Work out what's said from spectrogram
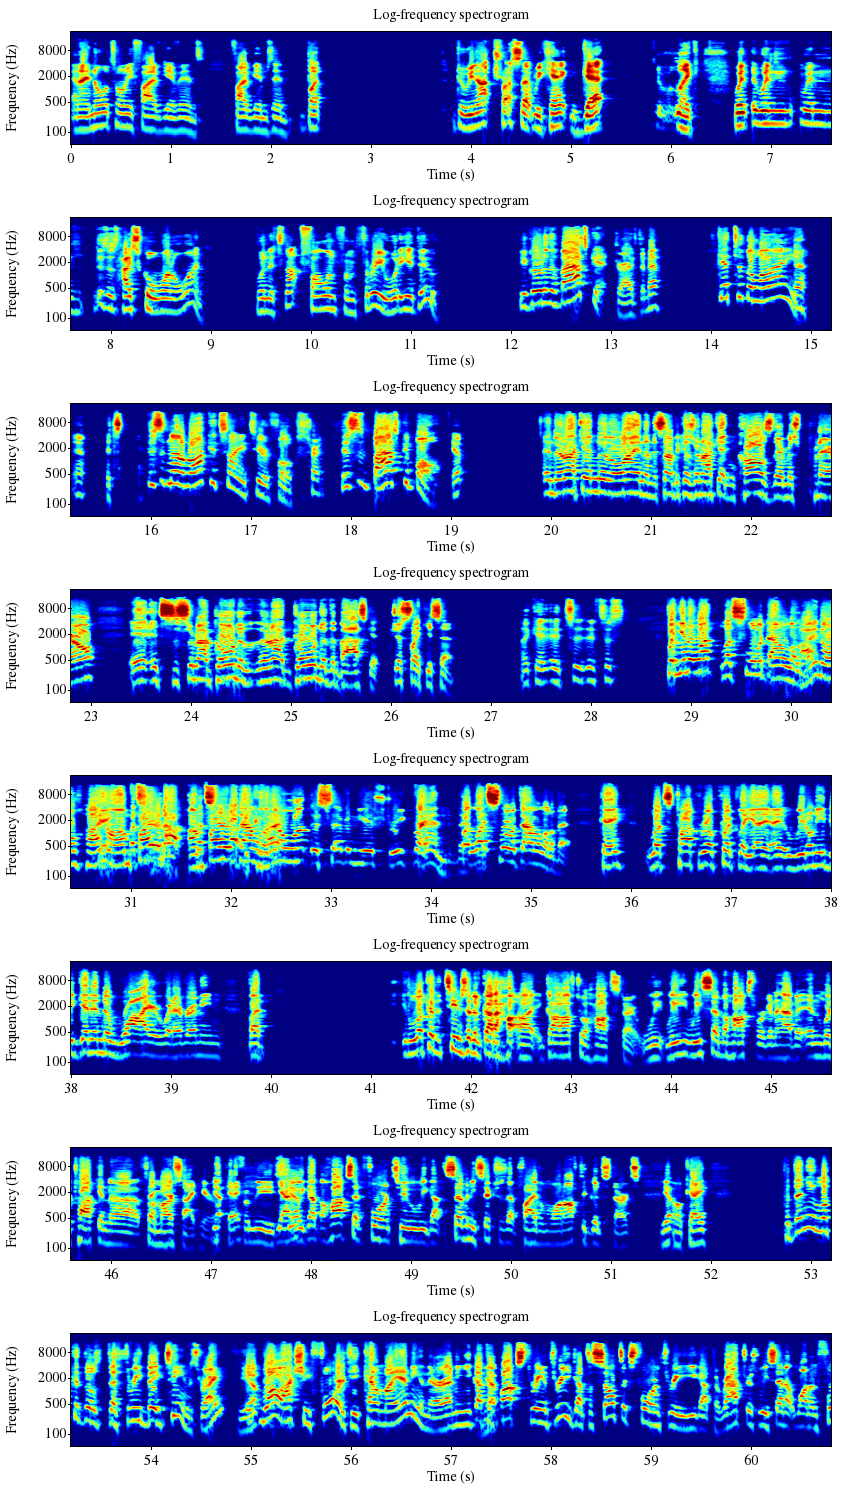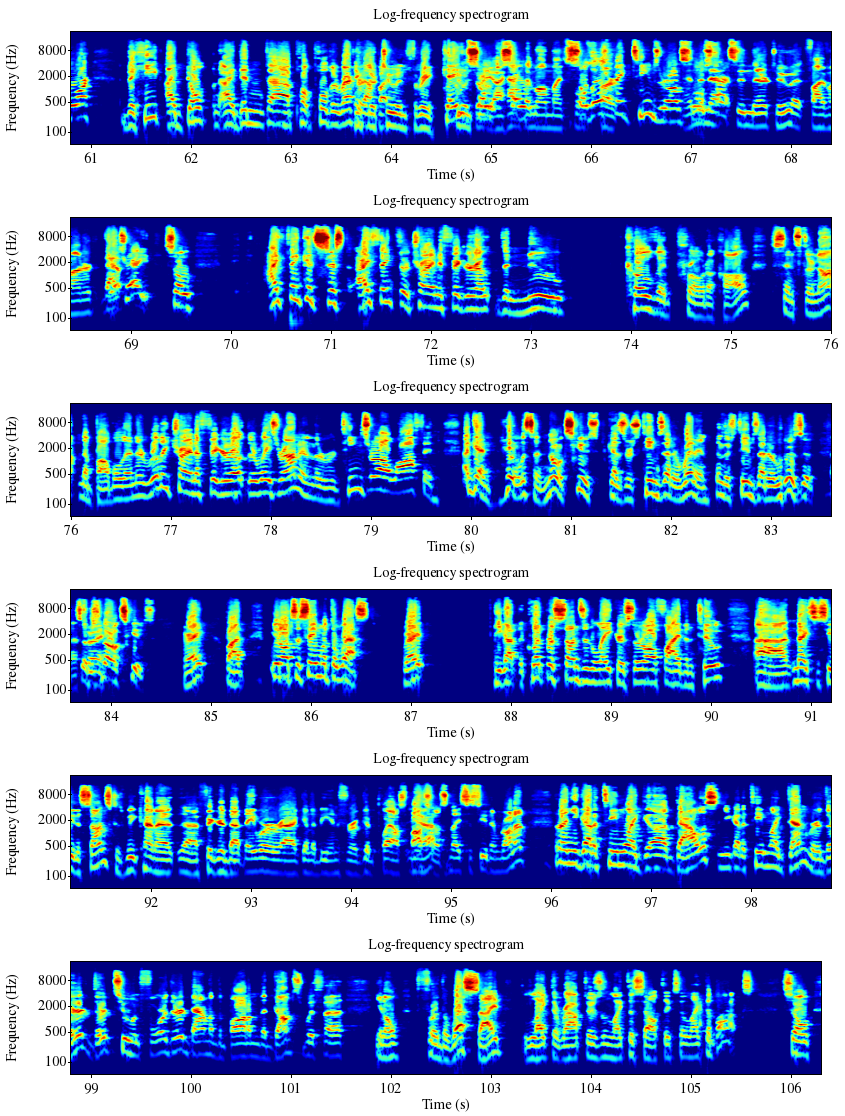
and I know it's only five game ins, five games in. But do we not trust that we can't get like when when when this is high school one hundred and one? When it's not falling from three, what do you do? You go to the basket. Drive the bet. Get to the line. Yeah, yeah. It's This is not rocket science here, folks. That's right. This is basketball. Yep. and they're not getting to the line, and it's not because they're not getting calls there, Mr. Panero. It's just they're not going to they're not going to the basket, just like you said. Like it's it's just. But you know what? Let's slow it down a little bit. I know, I Okay, know. I'm let's fired it up. I'm Let's fired it up down a little I don't want this seven year streak to Right. end. But let's slow it down a little bit. Okay, let's talk real quickly. I, I, we don't need to get into why or whatever. I mean, but look at the teams that have got a, uh, got off to a hot start. We we, we said the Hawks were going to have it, and we're talking uh, from our side here. Yep, Okay, from the East. yeah, Yep. we got the Hawks at four and two. We got the 76ers at five and one, off to good starts. Yep. Okay. But then you look at those the three big teams, right? Yep. Well, actually four if you count Miami in there. I mean, you got Yep. the Bucks three and three. You got the Celtics four and three. You got the Raptors. We said at one and four. The Heat. I don't. I didn't uh, pull, pull the I record think up. they're but- two and three. Okay, two and so- three. I so- have them on my so those start. big teams are on and slow the start. Nets in there too at 500. That's right. So I think it's just I think they're trying to figure out the new COVID protocol since they're not in the bubble and they're really trying to figure out their ways around it and their routines are all off. And again, hey, listen, no excuse because there's teams that are winning and there's teams that are losing. That's so there's no excuse, right? But you know, it's the same with the West, right? You got the Clippers, Suns, and Lakers. They're all five and two. Uh, nice to see the Suns because we kind of uh, figured that they were uh, going to be in for a good playoff spot. Yeah. So it's nice to see them running. And then you got a team like uh, Dallas, and you got a team like Denver. They're they're two and four. They're down at the bottom of the dumps with uh, you know for the West side, like the Raptors and like the Celtics and like the Bucks. So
